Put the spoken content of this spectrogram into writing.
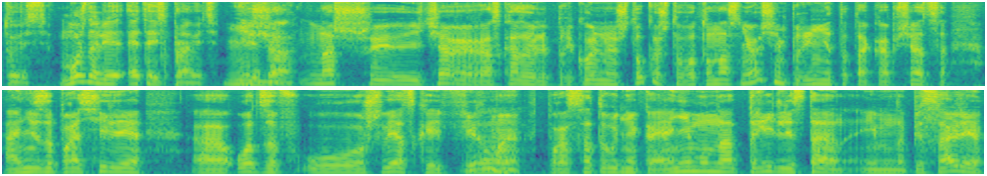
То есть, можно ли это исправить? Мне или еще да? наши HR рассказывали прикольную штуку, что вот у нас не очень принято так общаться. Они запросили э, отзыв у шведской фирмы про сотрудника, и они ему на три листа им написали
